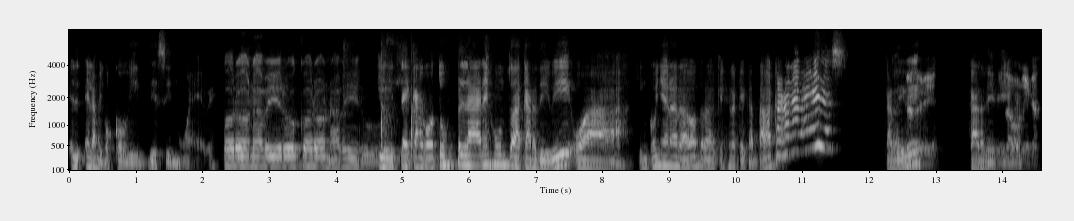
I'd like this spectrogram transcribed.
el, el- amigo COVID-19 Coronavirus, coronavirus. y te cagó tus planes junto a Cardi B o a... ¿Quién coño era la otra? Que es la que cantaba Coronavirus. Cardi B. Cardi B. La única.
